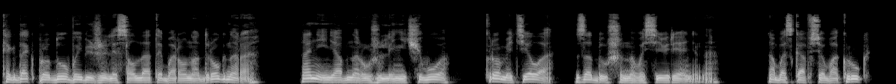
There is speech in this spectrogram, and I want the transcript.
Когда к пруду выбежали солдаты барона Дрогнера, они не обнаружили ничего, кроме тела задушенного северянина. Обыскав все вокруг,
